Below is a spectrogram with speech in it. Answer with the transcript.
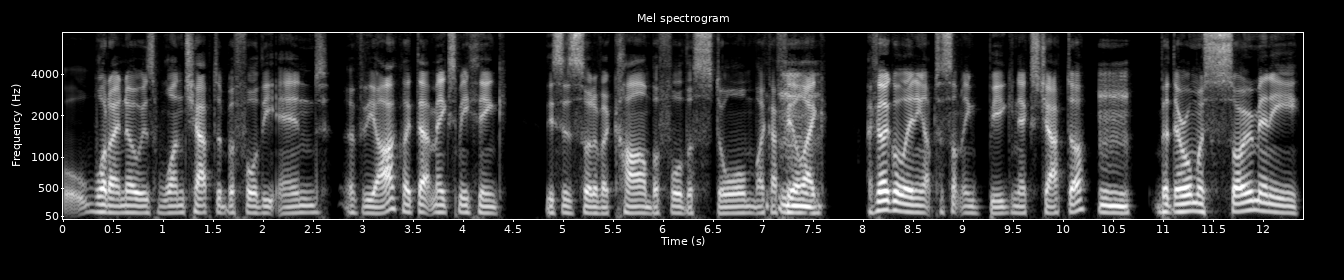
What I know is one chapter before the end of the arc. Like that makes me think this is sort of a calm before the storm. Like I feel Mm. like I feel like we're leading up to something big next chapter, Mm. but there are almost so many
